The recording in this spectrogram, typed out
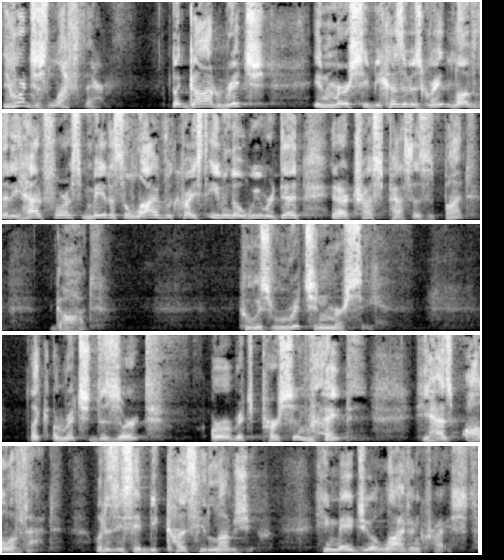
You weren't just left there. But God, rich in mercy, because of his great love that he had for us, made us alive with Christ even though we were dead in our trespasses. But God, who is rich in mercy, like a rich dessert or a rich person, right? He has all of that. What does he say? Because he loves you, he made you alive in Christ.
